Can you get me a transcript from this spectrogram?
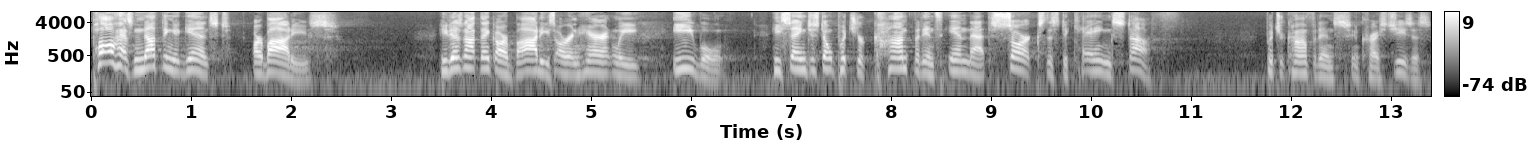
Paul has nothing against our bodies. He does not think our bodies are inherently evil. He's saying just don't put your confidence in that sarx, this decaying stuff. Put your confidence in Christ Jesus.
